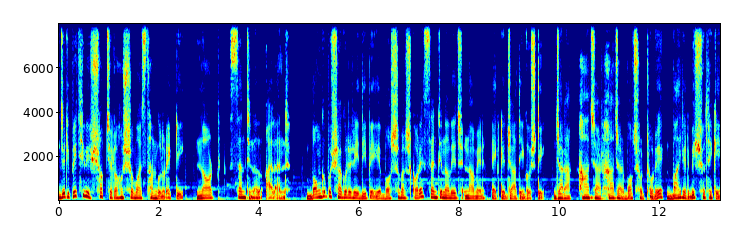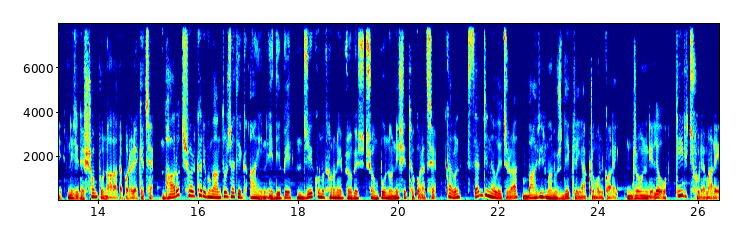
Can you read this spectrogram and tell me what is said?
যেটি পৃথিবীর সবচেয়ে রহস্যময় স্থানগুলোর একটি নর্থ সেন্টিনাল আইল্যান্ড বঙ্গোপসাগরের এই দ্বীপে বসবাস করে সেন্টিনালিজ নামের একটি জাতি গোষ্ঠী যারা হাজার হাজার বছর ধরে বাইরের বিশ্ব থেকে নিজেদের সম্পূর্ণ আলাদা করে রেখেছে। ভারত সরকার এবং আন্তর্জাতিক আইন এই দ্বীপে যে কোনো ধরনের প্রবেশ সম্পূর্ণ নিষিদ্ধ করেছে, কারণ সেন্টিনালিজরা বাইরের মানুষ দেখলেই আক্রমণ করে। ড্রোন গেলেও তীর ছুড়ে মারে।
